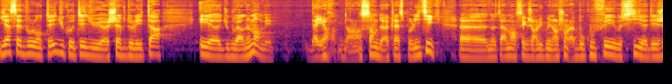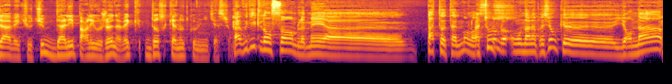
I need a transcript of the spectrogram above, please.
Il y a cette volonté du côté du euh, chef de l'État et du gouvernement, mais d'ailleurs dans l'ensemble de la classe politique, euh, notamment c'est que Jean-Luc Mélenchon l'a beaucoup fait aussi euh, déjà avec YouTube, d'aller parler aux jeunes avec d'autres canaux de communication. Bah, vous dites l'ensemble, mais euh, pas totalement l'ensemble. On a l'impression qu'il y en a,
